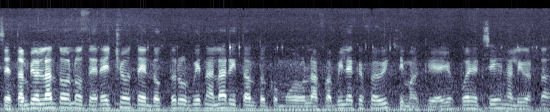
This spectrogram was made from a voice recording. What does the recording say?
Se están violando los derechos del doctor Urbina Lari, tanto como la familia que fue víctima, que ellos pues exigen la libertad.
